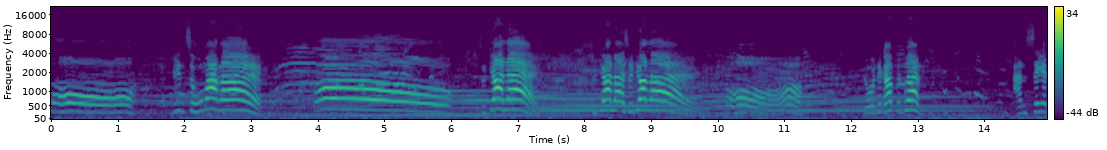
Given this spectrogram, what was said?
โหบินสูงมากเลยโอ้สุดยอดเลยสุดยอดเลยสุดยอดเลยโอ้โหดูสิครับเพื่อนๆอันซีน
